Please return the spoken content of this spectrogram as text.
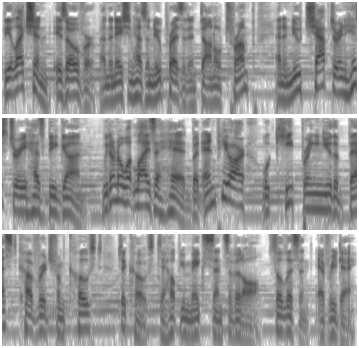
The election is over, and the nation has a new president, Donald Trump, and a new chapter in history has begun. We don't know what lies ahead, but NPR will keep bringing you the best coverage from coast to coast to help you make sense of it all. So listen every day.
